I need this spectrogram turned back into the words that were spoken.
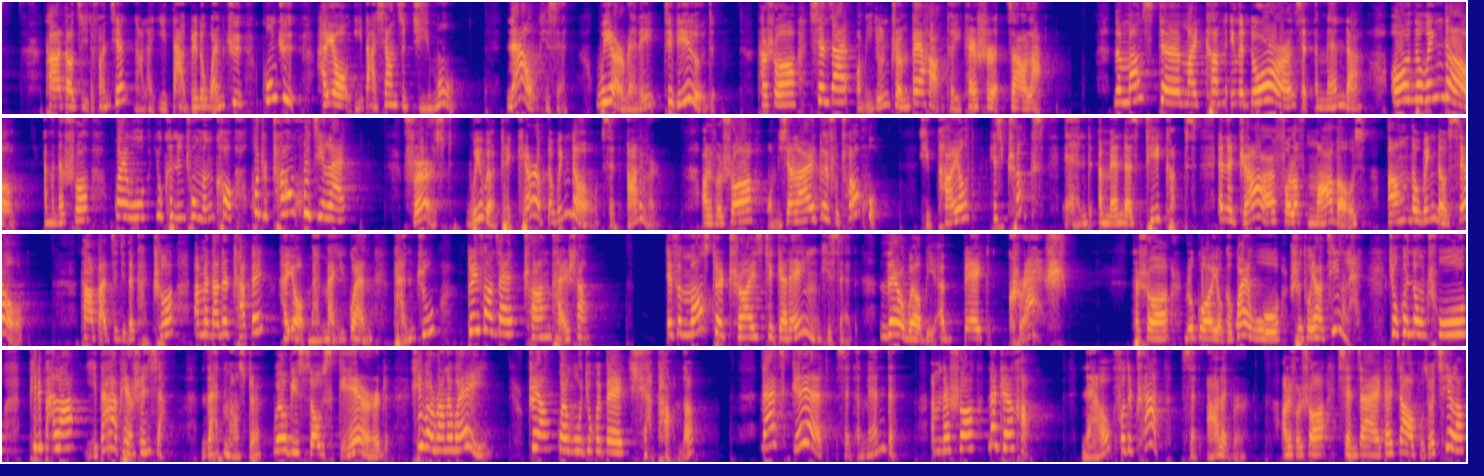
他到自己的房间，拿来一大堆的玩具、工具，还有一大箱子积木。Now, he said, we are ready to build. 他说：“现在我们已经准备好，可以开始造啦。” The monster might come in the door, said Amanda, or the window. 阿曼达说：“怪物有可能从门口或者窗户进来。” First, we will take care of the window," said Oliver. 奥利弗说：“我们先来对付窗户。” He piled his trucks and Amanda's teacups and a jar full of marbles on the window sill. 他把自己的卡车、阿曼达的茶杯，还有满满一罐弹珠 堆放在窗台上。If a monster tries to get in, he said, there will be a big crash. 他说，如果有个怪物试图要进来，就会弄出噼里啪啦一大片声响。That monster will be so scared, he will run away. 这样怪物就会被吓跑了。That's good, said Amanda. 阿曼达说：“那真好。” Now for the trap," said Oliver. 奥利弗说：“现在该造捕捉器了。”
